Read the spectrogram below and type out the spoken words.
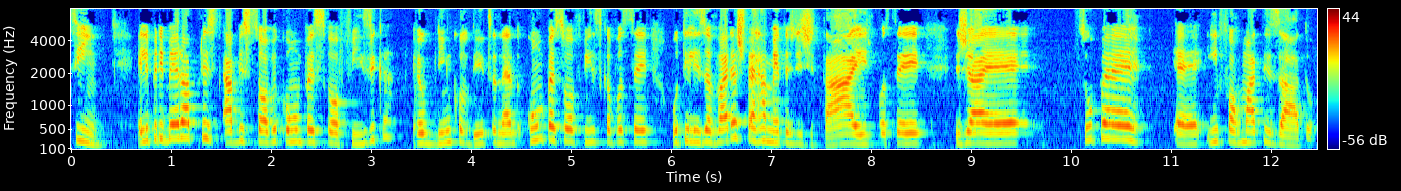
Sim, ele primeiro absorve como pessoa física, eu brinco dito, né? Como pessoa física, você utiliza várias ferramentas digitais, você já é super é, informatizado.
